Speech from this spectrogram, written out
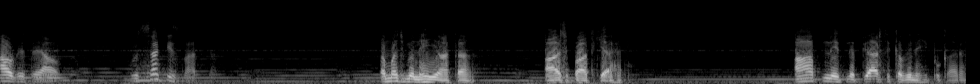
आओ बेटे, आओ। गुस्सा किस बात का? समझ में नहीं आता आज बात क्या है। आपने इतने प्यार से कभी नहीं पुकारा।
